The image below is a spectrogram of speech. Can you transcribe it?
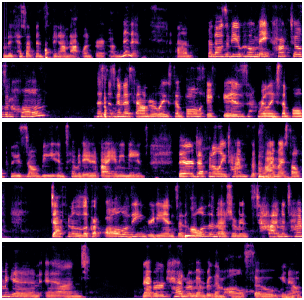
because I've been sitting on that one for a minute. Um, for those of you who make cocktails at home, this is going to sound really simple. It is really simple. Please don't be intimidated by any means. There are definitely times that I myself definitely look at all of the ingredients and all of the measurements time and time again and never can remember them all. So, you know,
